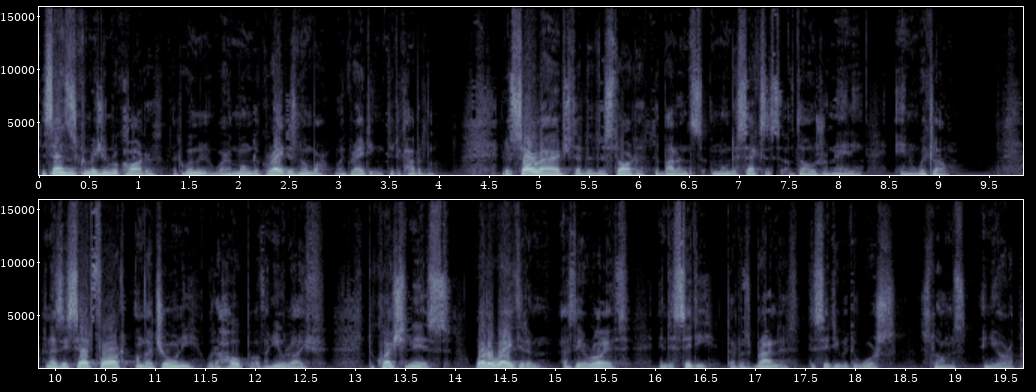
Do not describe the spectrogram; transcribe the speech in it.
The Census Commission recorded that women were among the greatest number migrating to the capital. It was so large that it distorted the balance among the sexes of those remaining in Wicklow. And as they set forth on their journey with a hope of a new life, the question is what awaited them as they arrived in the city that was branded the city with the worst slums in Europe.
